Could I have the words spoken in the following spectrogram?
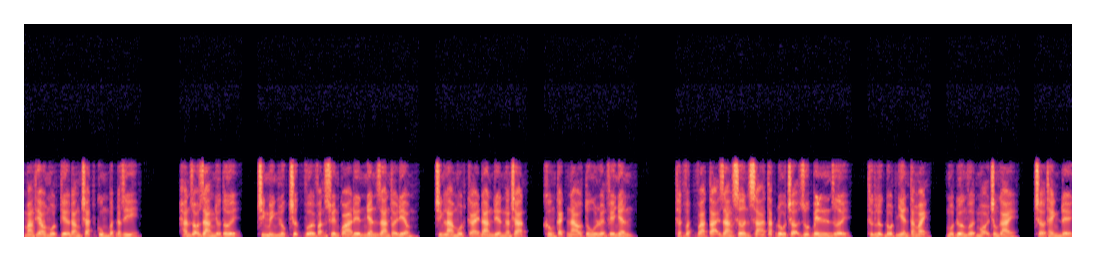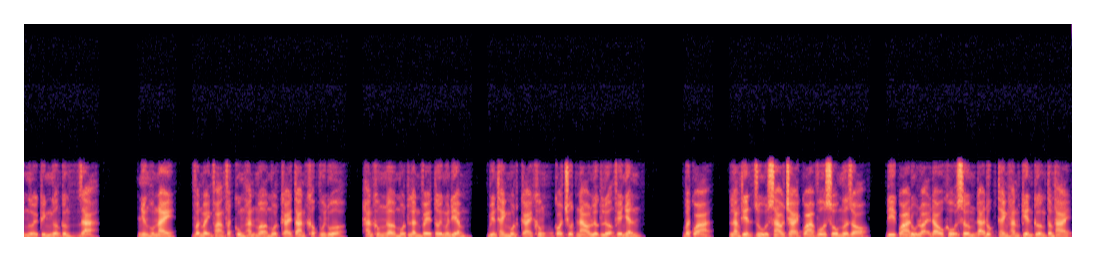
mang theo một tia đắng chắt cùng bất đắc dĩ. Hắn rõ ràng nhớ tới, chính mình lúc trước vừa vặn xuyên qua đến nhân gian thời điểm, chính là một cái đan điền ngắn chặn, không cách nào tu luyện phế nhân. Thật vất vả tại giang sơn xã tắc đồ trợ giúp bên dưới, thực lực đột nhiên tăng mạnh, một đường vượt mọi trông gai, trở thành để người kính ngưỡng cừng giả. Nhưng hôm nay, vận mệnh phảng phất cùng hắn mở một cái tàn khốc vui đùa hắn không ngờ một lần về tới nguyên điểm, biến thành một cái không có chút nào lực lượng phế nhân. Bất quá, lăng thiên dù sao trải qua vô số mưa gió, đi qua đủ loại đau khổ sớm đã đúc thành hắn kiên cường tâm thái.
